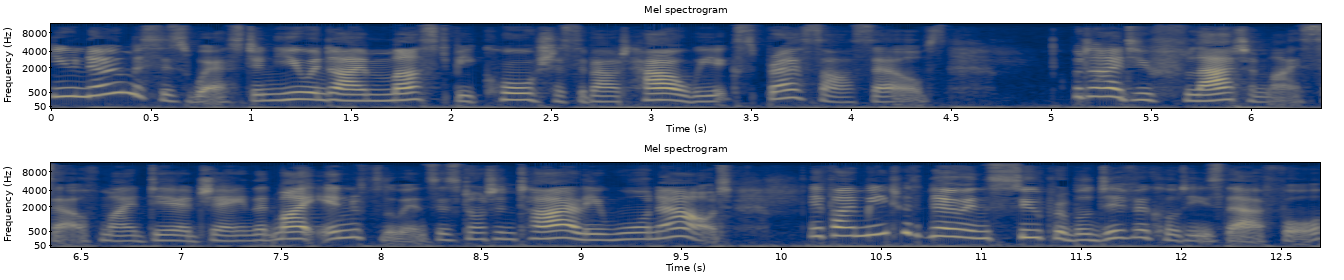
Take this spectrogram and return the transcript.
You know, Mrs. Weston, you and I must be cautious about how we express ourselves. But I do flatter myself, my dear Jane, that my influence is not entirely worn out. If I meet with no insuperable difficulties, therefore,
